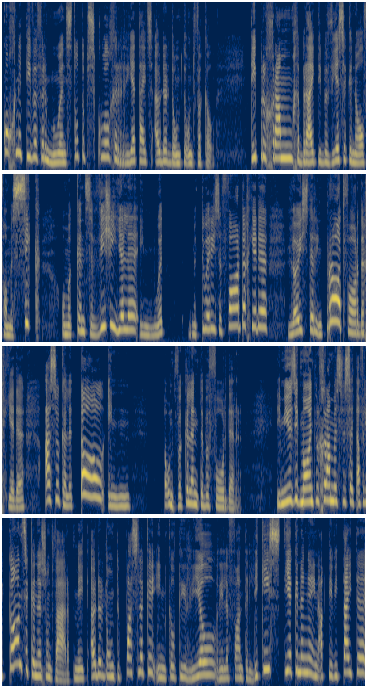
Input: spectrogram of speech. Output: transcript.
kognitiewe vermoëns tot op skoolgereedheidsouderdom te ontwikkel. Die program gebruik die bewese kanaal van musiek om 'n kind se visuele en motoriese vaardighede, luister en praatvaardighede, asook hulle taal en ontwikkeling te bevorder. Die Music Mind program is vir Suid-Afrikaanse kinders ontwerp met ouderdom toepaslike en kultureel relevante liedjies, tekeninge en aktiwiteite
